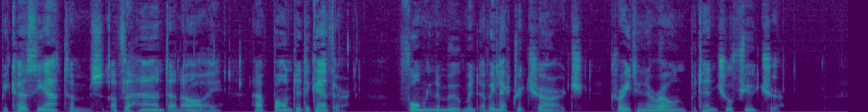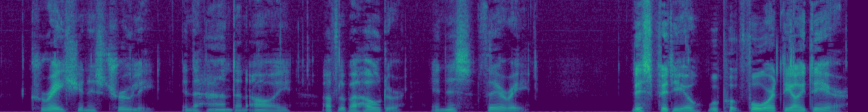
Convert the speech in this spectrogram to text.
because the atoms of the hand and eye have bonded together, forming the movement of electric charge, creating their own potential future. Creation is truly in the hand and eye of the beholder in this theory. This video will put forward the idea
